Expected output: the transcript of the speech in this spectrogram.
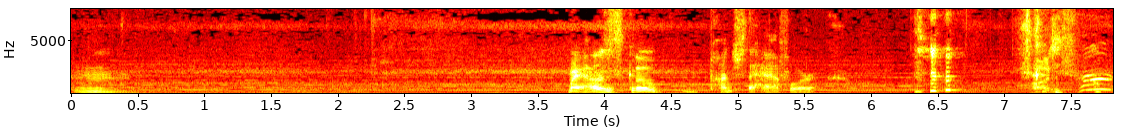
Hmm. Wait, I'll just go punch the half orc. punch her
